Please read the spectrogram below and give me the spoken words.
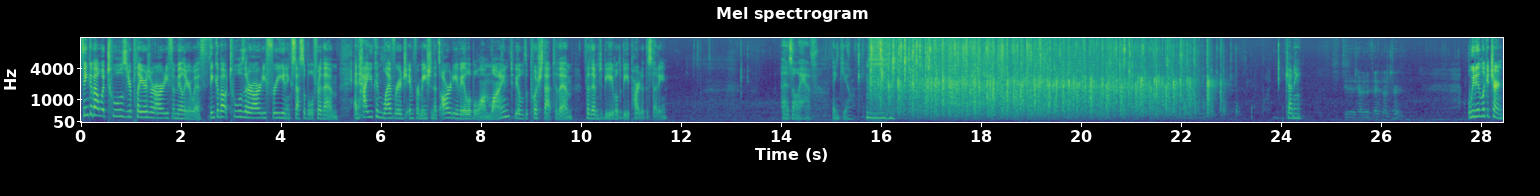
Think about what tools your players are already familiar with. Think about tools that are already free and accessible for them and how you can leverage information that's already available online to be able to push that to them for them to be able to be part of the study. That is all I have. Thank you. Johnny. Did it have an effect on churn? We didn't look at churn.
